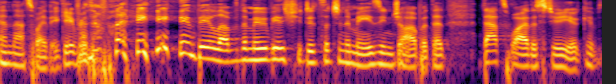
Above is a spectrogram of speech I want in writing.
And that's why they gave her the money. they love the movie. She did such an amazing job with it. That's why the studio give,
